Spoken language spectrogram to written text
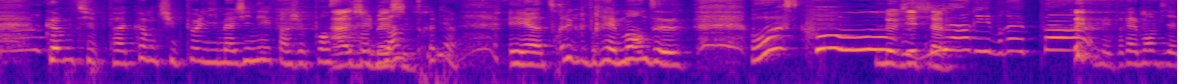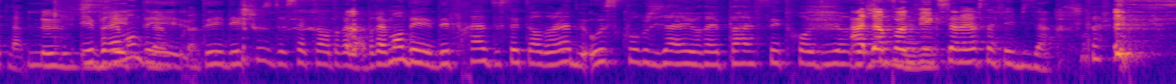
comme tu, comme tu peux l'imaginer, enfin je pense ah, j'imagine très bien. Et un truc vraiment de au secours, le Vietnam. J'y arriverai pas, mais vraiment Vietnam. et vraiment des, des, des, choses de cet ordre-là, vraiment des, des, phrases de cet ordre-là de au secours, j'y arriverai pas, c'est trop dur. Ah d'un point de vue extérieur, ça fait bizarre.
